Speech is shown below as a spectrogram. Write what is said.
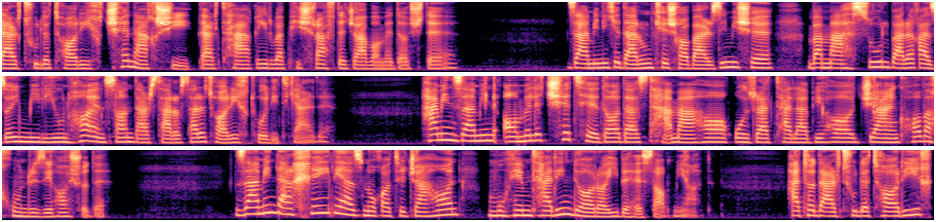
در طول تاریخ چه نقشی در تغییر و پیشرفت جوامع داشته؟ زمینی که در اون کشاورزی میشه و محصول برای غذای میلیون ها انسان در سراسر تاریخ تولید کرده. همین زمین عامل چه تعداد از ها، قدرت طلبی ها، جنگ ها و خونریزی ها شده؟ زمین در خیلی از نقاط جهان مهمترین دارایی به حساب میاد. حتی در طول تاریخ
